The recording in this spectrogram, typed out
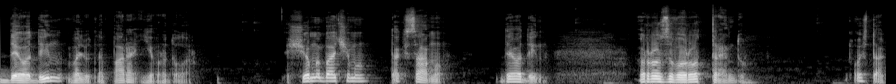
D1 валютна пара євро-долар. Що ми бачимо? Так само. D1. Розворот тренду. Ось так.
